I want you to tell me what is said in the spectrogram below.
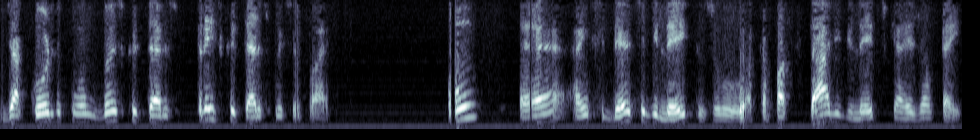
de acordo com dois critérios, três critérios principais. Um é a incidência de leitos, ou a capacidade de leitos que a região tem.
